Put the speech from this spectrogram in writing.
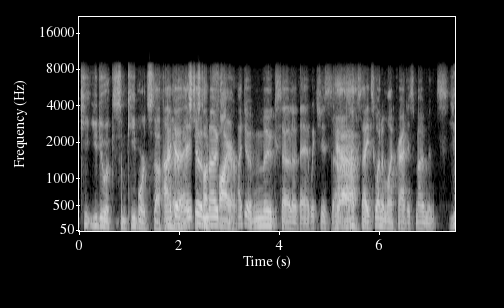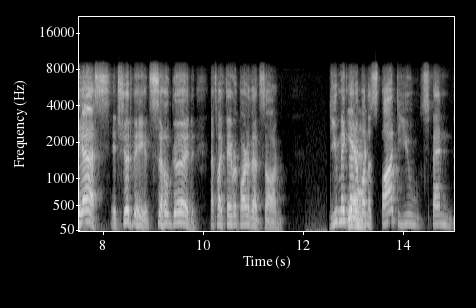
key, you do a, some keyboard stuff. I do there I do just a on Moog fire. I do a Moog solo there, which is yeah. I have to say it's one of my proudest moments. yes, it should be. It's so good. That's my favorite part of that song. Do you make that up on the spot? Do you spend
